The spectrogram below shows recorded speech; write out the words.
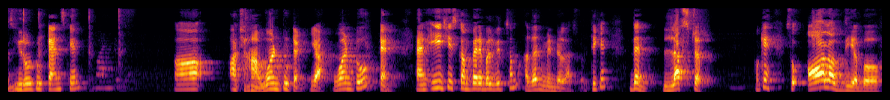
zero to ten scale अच्छा हाँ वन टू टेन या one to ten and each is comparable with some other mineral ठीक है? Then lustre okay so all of the above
